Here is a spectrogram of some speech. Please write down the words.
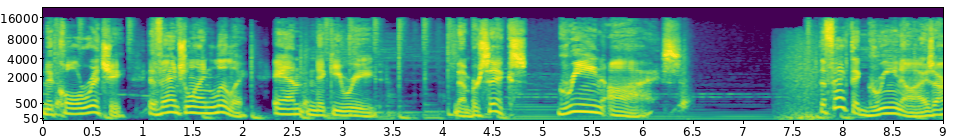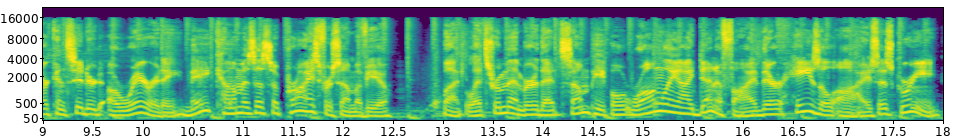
Nicole Richie, Evangeline Lilly, and Nikki Reed. Number 6. Green Eyes. The fact that green eyes are considered a rarity may come as a surprise for some of you. But let's remember that some people wrongly identify their hazel eyes as green.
